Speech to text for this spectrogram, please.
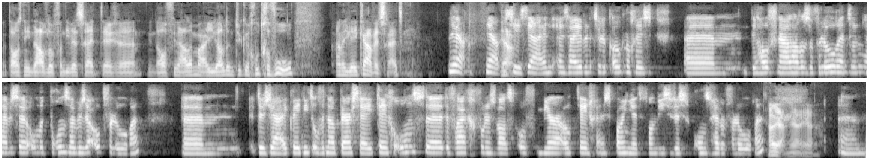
Althans niet na afloop van die wedstrijd tegen, eh, in de halve finale. Maar jullie hadden natuurlijk een goed gevoel aan die WK-wedstrijd. Ja, ja precies. Ja. En, en zij hebben natuurlijk ook nog eens. ehm de halve finale hadden ze verloren. En toen hebben ze om het brons hebben ze ook verloren. Ehm, dus ja, ik weet niet of het nou per se tegen ons eh, de wraakgevoelens was. Of meer ook tegen Spanje, van wie ze dus brons hebben verloren. Oh ja, ja, ja. Ehm,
